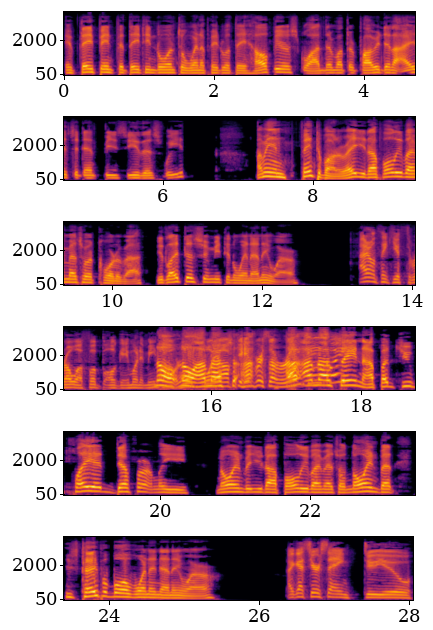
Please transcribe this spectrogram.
if they think that they can go into Winnipeg with a healthier squad than what they're probably going to ice against BC this week. I mean, think about it, right? You'd have only by Metro at quarterback. You'd like to assume you can win anywhere. I don't think you throw a football game when it means No, a no, I'm not. playoff sa- versus a road I, am not Mike? saying that, but you play it differently, knowing that you'd have Bo Levi Mitchell, knowing that he's capable of winning anywhere. I guess you're saying, do you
